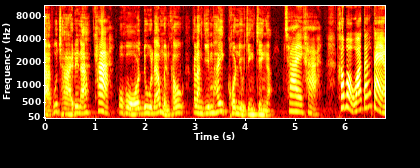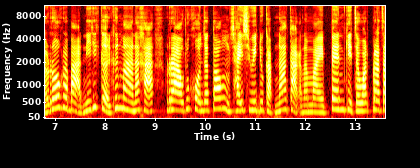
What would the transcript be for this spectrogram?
ปากผู้ชายด้วยนะ ค่ะ โอ้โห ดูแล้วเหมือนเขากำลังยิ้มให้คนอยู่จริง ๆ อะ ใช่ค่ะ เขาบอกว่าตั้งแต่โรคระบาดนี้ที่เกิดขึ้นมานะคะ เราทุกคนจะต้องใช้ชีวิตอยู่กับหน้ากากอนามัย เป็นกิจวัตรประจ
